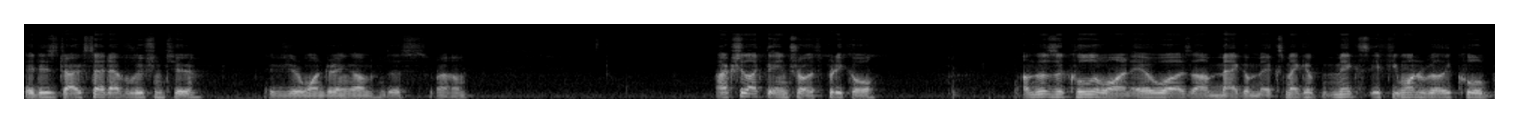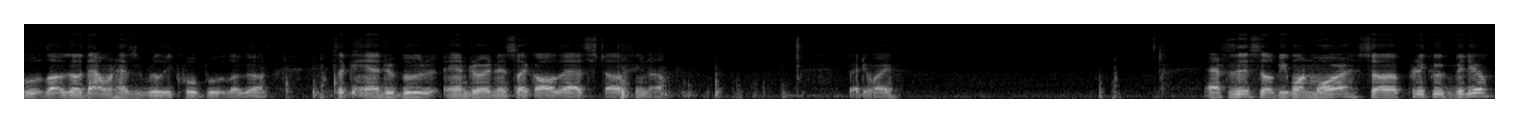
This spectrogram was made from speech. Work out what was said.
It is Darkside Evolution 2, if you're wondering, um, this ROM. I actually like the intro, it's pretty cool. Um, this is a cooler one. It was um, Mega Mix. if you want a really cool boot logo, that one has a really cool boot logo. It's like an Android boot, Android, and it's like all that stuff, you know. But anyway. After this, there'll be one more. So, a pretty quick video.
